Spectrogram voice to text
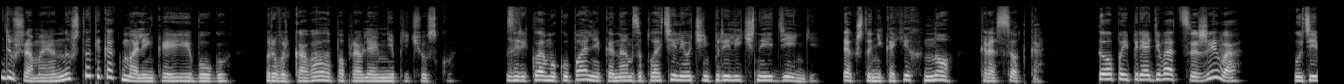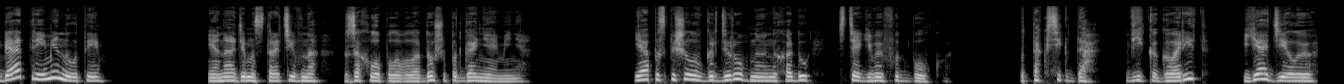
«Душа моя, ну что ты как маленькая, ей-богу!» проворковала, поправляя мне прическу. «За рекламу купальника нам заплатили очень приличные деньги, так что никаких «но», красотка. Топай переодеваться живо! У тебя три минуты!» И она демонстративно захлопала в ладоши, подгоняя меня. Я поспешила в гардеробную на ходу, стягивая футболку. Вот так всегда. Вика говорит, я делаю,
